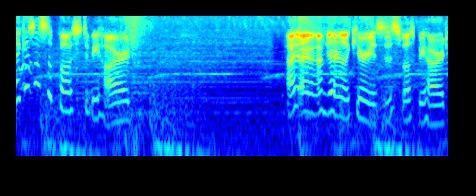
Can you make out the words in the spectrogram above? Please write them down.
I guess it's supposed to be hard. I, I I'm generally curious. Is this supposed to be hard?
